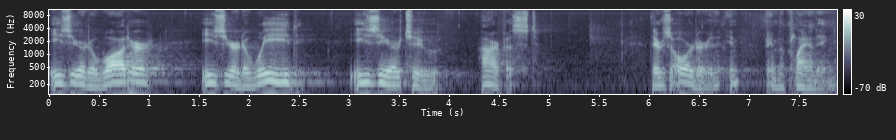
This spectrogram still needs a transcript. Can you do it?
easier to water, easier to weed, easier to harvest. There's order in, in, the planting.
